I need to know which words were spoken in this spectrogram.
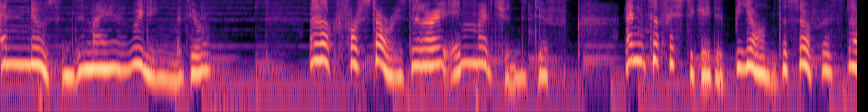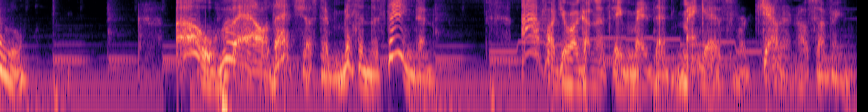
and nuisance in my reading material. I look for stories that are imaginative and sophisticated beyond the surface level. Oh, well, that's just a misunderstanding then. I thought you were gonna say ma- that manga is for children or something.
